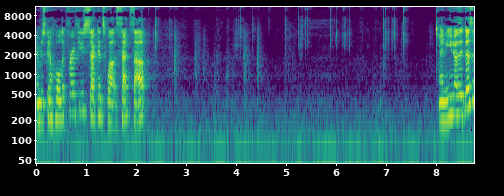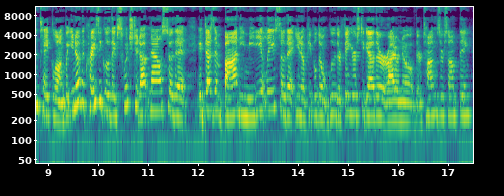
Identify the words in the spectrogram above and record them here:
I'm just gonna hold it for a few seconds while it sets up. And you know, it doesn't take long, but you know, the crazy glue, they've switched it up now so that it doesn't bond immediately so that, you know, people don't glue their fingers together or I don't know, their tongues or something.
